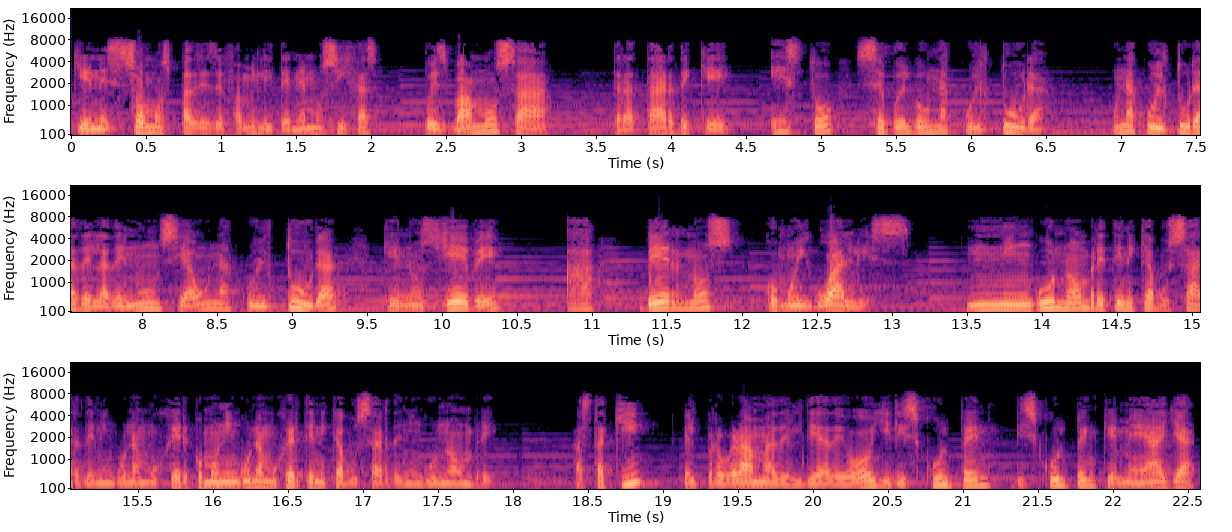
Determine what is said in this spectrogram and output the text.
quienes somos padres de familia y tenemos hijas, pues vamos a tratar de que esto se vuelva una cultura, una cultura de la denuncia, una cultura que nos lleve a vernos como iguales. Ningún hombre tiene que abusar de ninguna mujer como ninguna mujer tiene que abusar de ningún hombre. Hasta aquí el programa del día de hoy y disculpen, disculpen que me haya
